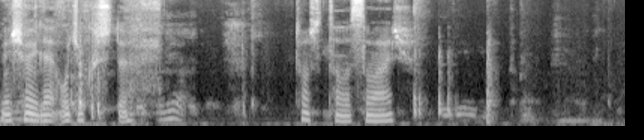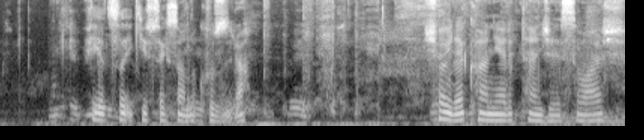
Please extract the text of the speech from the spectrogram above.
Ve şöyle ocaküstü tost tavası var. Fiyatı 289 lira. Şöyle karnıyarık tenceresi var.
